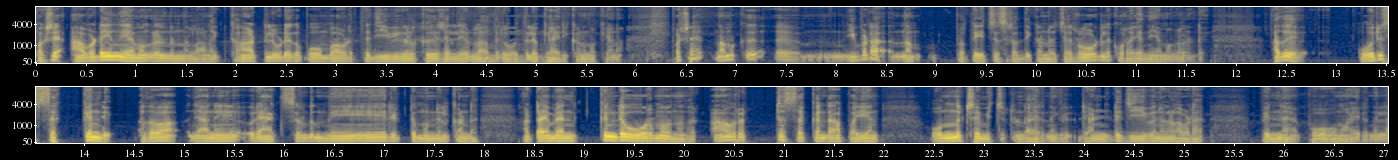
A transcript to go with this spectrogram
പക്ഷേ അവിടെയും നിയമങ്ങൾ ഉണ്ടെന്നുള്ളതാണ് കാട്ടിലൂടെയൊക്കെ പോകുമ്പോൾ അവിടുത്തെ ജീവികൾക്ക് ശല്യമില്ലാത്ത രൂപത്തിലൊക്കെ ആയിരിക്കണം എന്നൊക്കെയാണ്. പക്ഷേ നമുക്ക് ഇവിടെ നം പ്രത്യേകിച്ച് ശ്രദ്ധിക്കേണ്ടത് വെച്ചാൽ റോഡിൽ കുറേ നിയമങ്ങളുണ്ട്. അത് ഒരു സെക്കൻഡ് അഥവാ ഞാൻ ഒരു ആക്സിഡന്റ് നേരിട്ട് മുന്നിൽ കണ്ട് ആ ടൈമിൽ എനിക്കെന്റെ ഓർമ്മ വന്നത് ആ ഒരൊറ്റ സെക്കൻഡ് ആ പയ്യൻ ഒന്ന് ക്ഷമിച്ചിട്ടുണ്ടായിരുന്നെങ്കിൽ രണ്ട് ജീവനുകൾ അവിടെ പിന്നെ പോകുമായിരുന്നില്ല.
